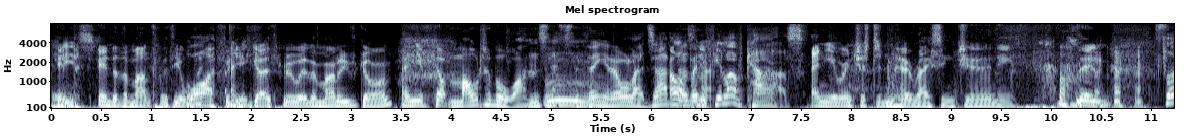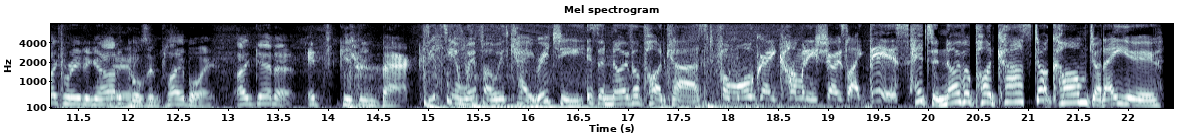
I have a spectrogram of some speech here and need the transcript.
end, end of the month with your Well, wife and, and you go through where the money's gone. And you've got multiple ones. That's the thing. It all adds up, Oh, doesn't but it? if you love cars and you were interested in her racing journey, then it's like reading articles in Playboy. I get it. It's giving back. Fitzy and Whipper with Kate Ritchie is a Nova podcast. For more great comedy shows like this, head to novapodcast.com.au.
